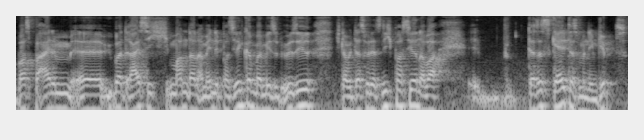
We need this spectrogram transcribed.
was bei einem äh, über 30 Mann dann am Ende passieren kann, bei Mesut Özil. Ich glaube, das wird jetzt nicht passieren, aber äh, das ist Geld, das man ihm gibt.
